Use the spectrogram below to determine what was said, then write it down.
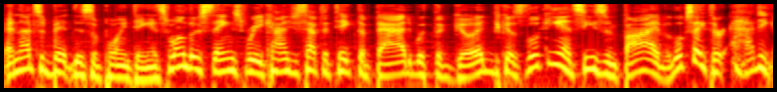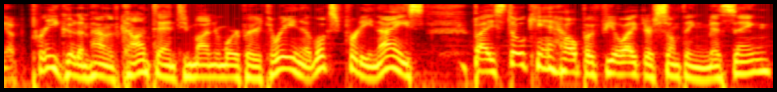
And that's a bit disappointing. It's one of those things where you kind of just have to take the bad with the good because looking at season five, it looks like they're adding a pretty good amount of content to Modern Warfare 3 and it looks pretty nice, but I still can't help but feel like there's something missing.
